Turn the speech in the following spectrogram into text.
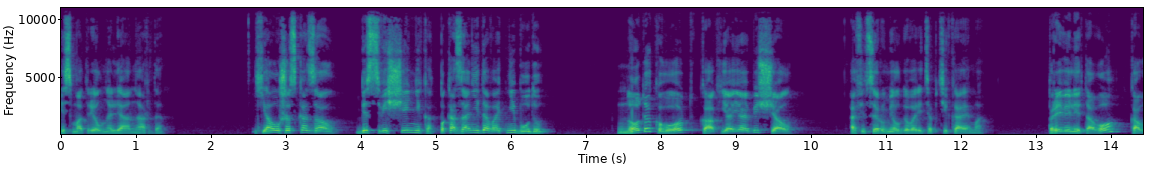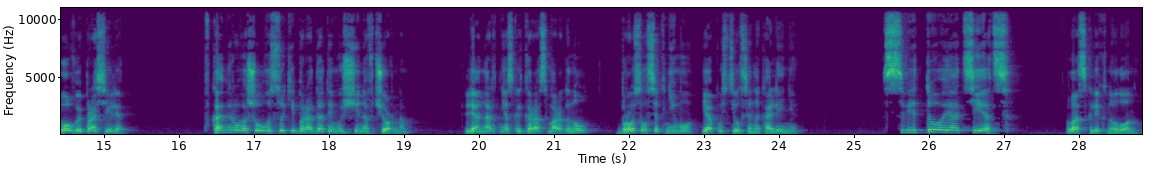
и смотрел на Леонарда. «Я уже сказал, без священника показаний давать не буду», «Ну так вот, как я и обещал», – Офицер умел говорить обтекаемо. «Привели того, кого вы просили». В камеру вошел высокий бородатый мужчина в черном. Леонард несколько раз моргнул, бросился к нему и опустился на колени. «Святой отец!» – воскликнул он.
